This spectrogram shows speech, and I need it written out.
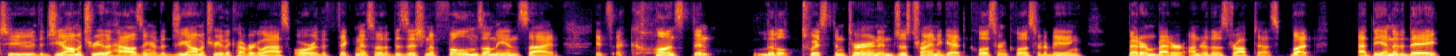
to the geometry of the housing or the geometry of the cover glass or the thickness or the position of foams on the inside. It's a constant little twist and turn and just trying to get closer and closer to being better and better under those drop tests. But at the end of the day,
